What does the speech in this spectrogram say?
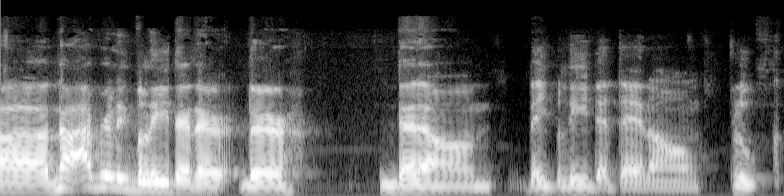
uh, no, I really believe that they're they're that um they believe that that um fluke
